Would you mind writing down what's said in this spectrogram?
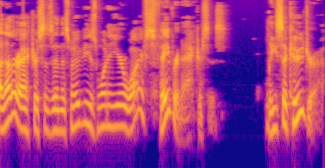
another actress is in this movie is one of your wife's favorite actresses, Lisa Kudrow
